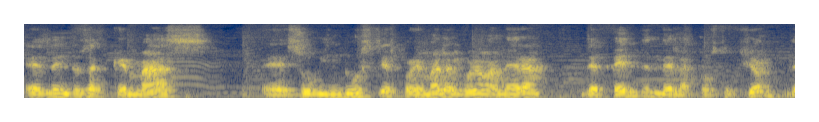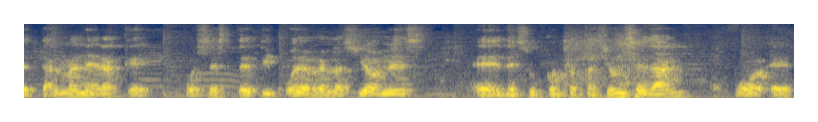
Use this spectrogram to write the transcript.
es la industria que más eh, subindustrias, por llamarlo de alguna manera, dependen de la construcción, de tal manera que pues este tipo de relaciones eh, de subcontratación se dan pues,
